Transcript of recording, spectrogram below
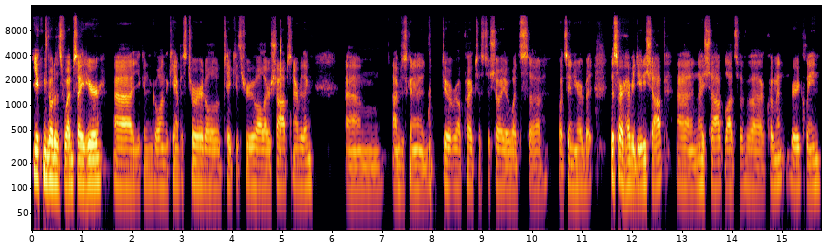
you can go to this website here. Uh, you can go on the campus tour. It'll take you through all our shops and everything. Um, I'm just going to do it real quick just to show you what's uh, what's in here. But this is our heavy duty shop. Uh, nice shop, lots of uh, equipment, very clean.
